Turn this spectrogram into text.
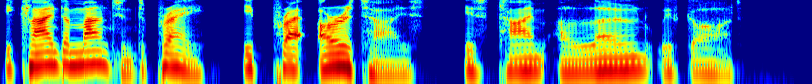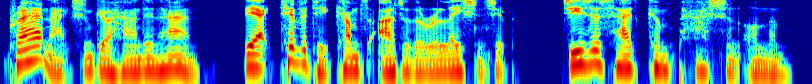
He climbed a mountain to pray. He prioritized his time alone with God. Prayer and action go hand in hand. The activity comes out of the relationship. Jesus had compassion on them.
